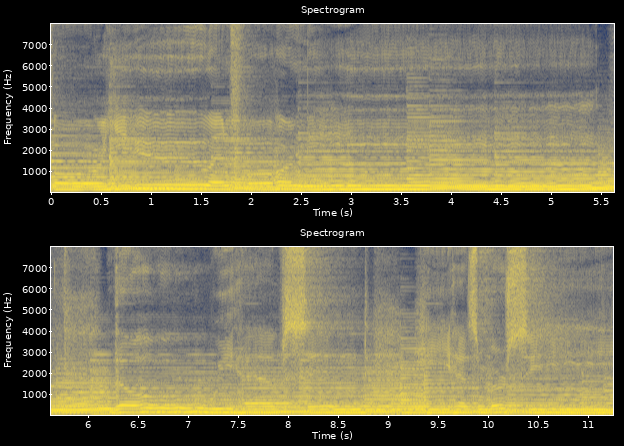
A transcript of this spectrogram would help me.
for you and for me. Though we have sinned, he has mercy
